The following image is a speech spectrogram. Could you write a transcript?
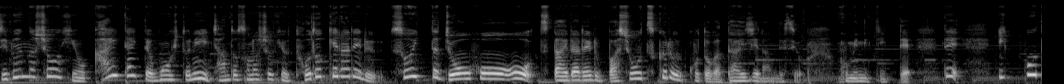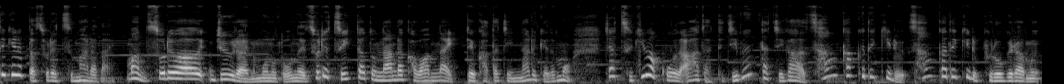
自分の商品を買いたいって思う人にちゃんとその商品を届けられるそういった情報を伝えられる場所を作ることが大事なんですよ。コミュニティって。で一方的だったらそれはつまらない。まあそれは従来のものと同じ。それはツイッターと何ら変わんないっていう形になるけどもじゃあ次はこうだ。ああだって自分たちが参画できる参加できるプログラム、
